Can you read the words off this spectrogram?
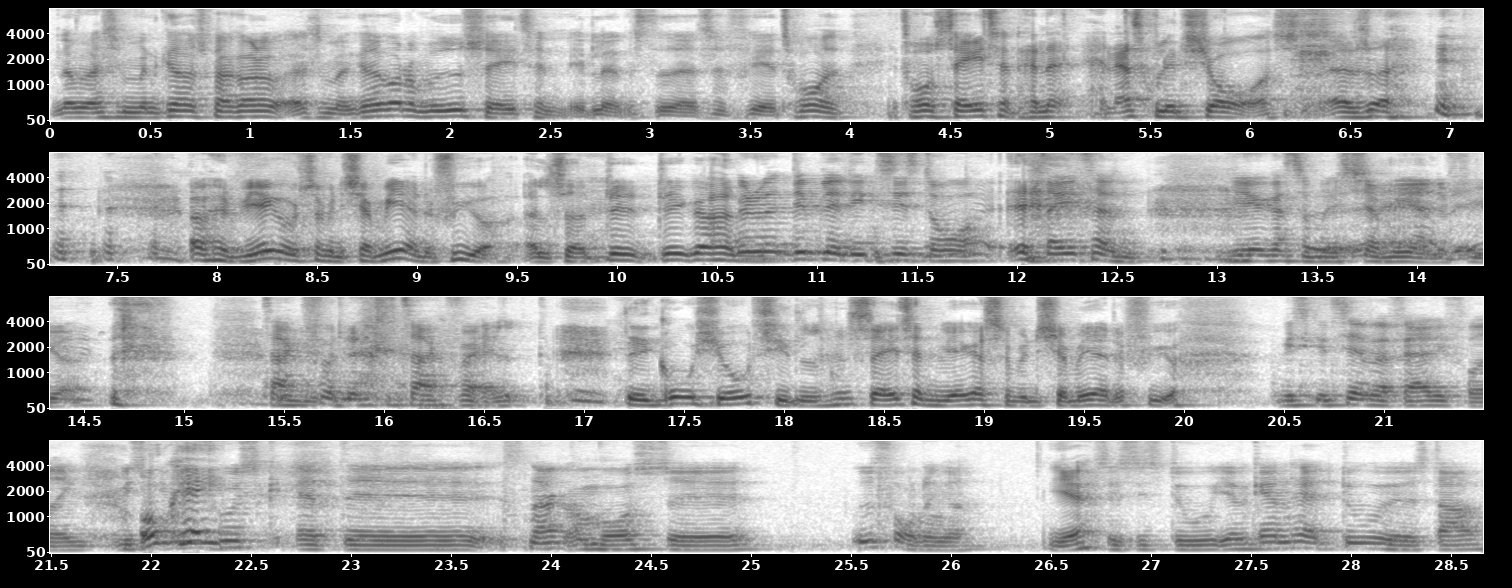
Nå, men altså, man kan også bare godt, altså, man kan godt at møde satan et eller andet sted, altså, for jeg tror, jeg tror satan, han er, han er sgu lidt sjov også, altså, og han virker jo som en charmerende fyr, altså, det, det gør han, hvad, det bliver din sidste ord. Satan virker som en charmerende fyr. Tak for det. Tak for alt. det er en god showtitel, satan virker som en charmerende fyr. Vi skal til at være færdige, Frederik. Vi skal Okay. huske at øh, snakke om vores øh, udfordringer Ja, til sidste uge. Jeg vil gerne have, at du øh, starter.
